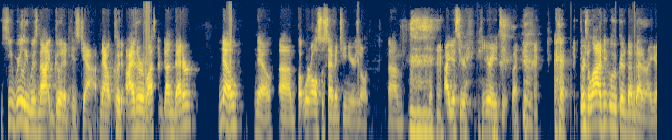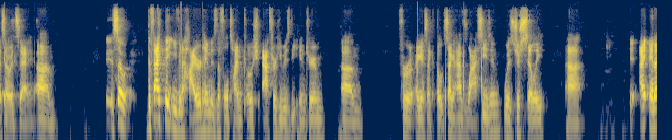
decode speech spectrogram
he really was not good at his job. Now, could either of us have done better? No, no. Um, but we're also 17 years old. Um, I guess you're you're 18, but there's a lot of people who could have done better. I guess I would say. Um, so the fact they even hired him as the full time coach after he was the interim um, for I guess like the second half of last season was just silly. Uh, I and I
